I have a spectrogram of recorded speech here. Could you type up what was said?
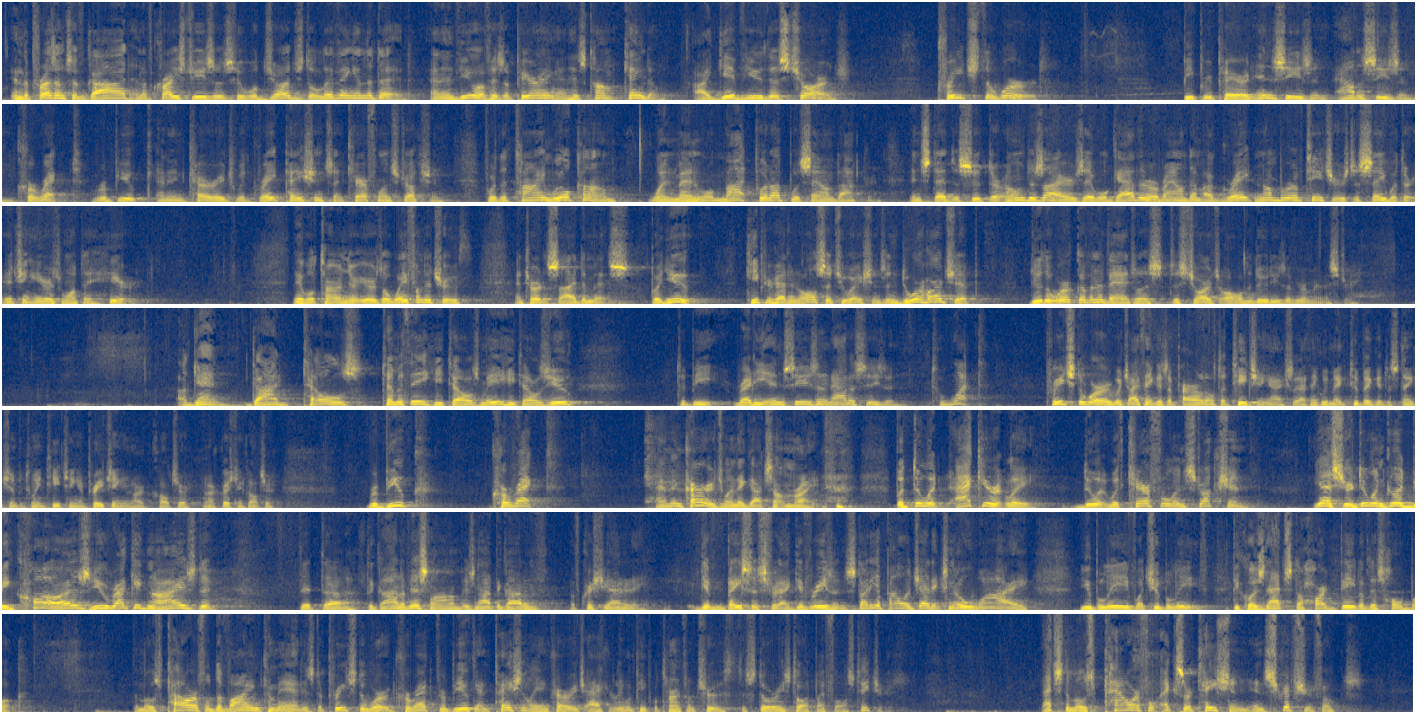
In the presence of God and of Christ Jesus, who will judge the living and the dead, and in view of his appearing and his kingdom, I give you this charge preach the word. Be prepared in season, out of season, correct, rebuke, and encourage with great patience and careful instruction. For the time will come when men will not put up with sound doctrine. Instead, to suit their own desires, they will gather around them a great number of teachers to say what their itching ears want to hear. They will turn their ears away from the truth and turn aside to miss. But you, keep your head in all situations, endure hardship, do the work of an evangelist, discharge all the duties of your ministry. Again, God tells Timothy, He tells me, He tells you to be ready in season and out of season. To what? Preach the word, which I think is a parallel to teaching, actually. I think we make too big a distinction between teaching and preaching in our culture, in our Christian culture. Rebuke, correct, and encourage when they got something right. but do it accurately, do it with careful instruction. Yes, you're doing good because you recognize that, that uh, the God of Islam is not the God of, of Christianity. Give basis for that. Give reasons. Study apologetics. Know why you believe what you believe. Because that's the heartbeat of this whole book. The most powerful divine command is to preach the word, correct, rebuke, and patiently encourage accurately when people turn from truth to stories taught by false teachers. That's the most powerful exhortation in Scripture, folks.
